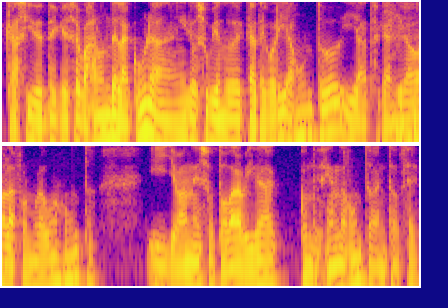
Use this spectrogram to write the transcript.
casi desde que se bajaron de la cuna, han ido subiendo de categoría juntos y hasta que han llegado a la Fórmula 1 juntos. Y llevan eso toda la vida conduciendo juntos. Entonces,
